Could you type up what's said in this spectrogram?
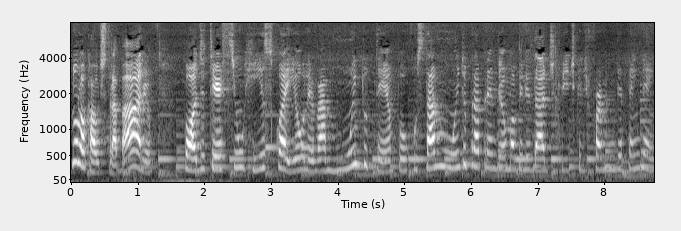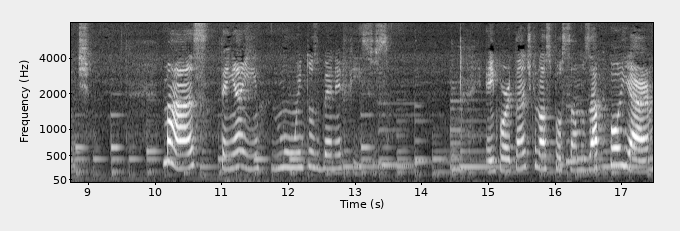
no local de trabalho, pode ter-se um risco aí ou levar muito tempo ou custar muito para aprender uma habilidade crítica de forma independente. Mas tem aí muitos benefícios. É importante que nós possamos apoiar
